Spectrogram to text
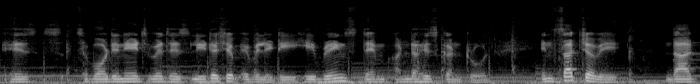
his subordinates with his leadership ability, he brings them under his control in such a way that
